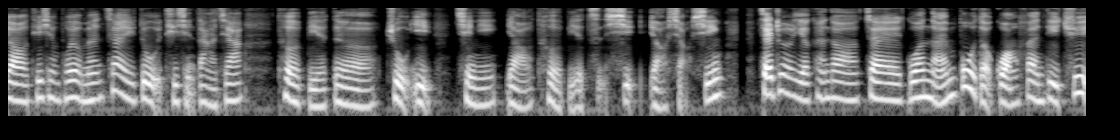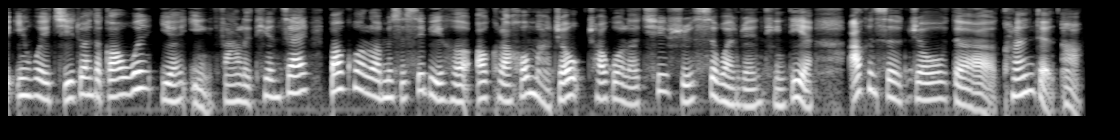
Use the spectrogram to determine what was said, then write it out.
要提醒朋友们，再度提醒大家，特别的注意，请您要特别仔细，要小心。在这儿也看到，在国南部的广泛地区，因为极端的高温，也引发了天灾，包括了密西西比和奥克拉荷马州，超过了七十四万人停电。阿肯色州的 Clendon 啊，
